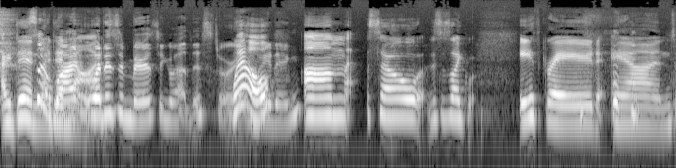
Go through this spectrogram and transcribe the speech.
I did. So I did why, not. what is embarrassing about this story? Well, um, so this is like eighth grade, and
